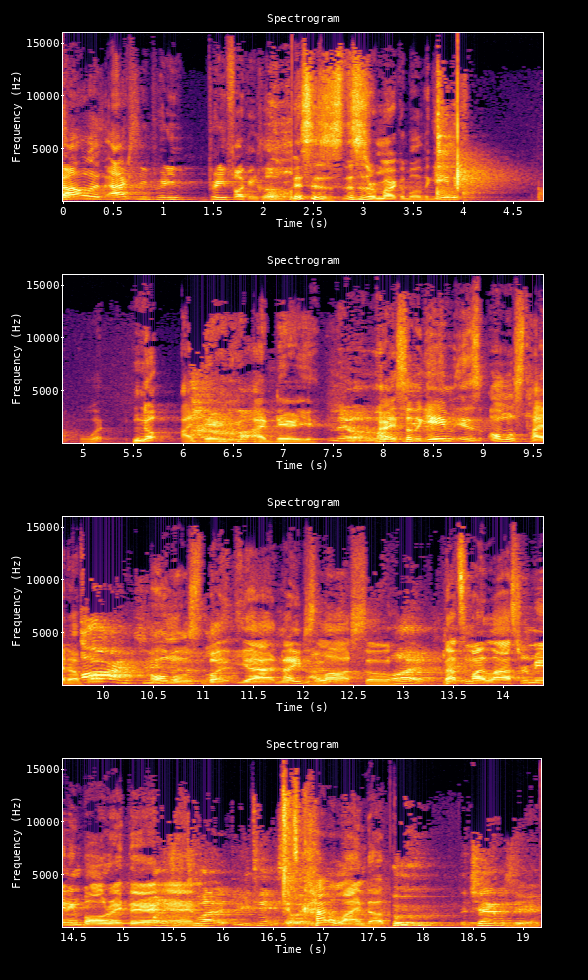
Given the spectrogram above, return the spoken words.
That was actually pretty pretty fucking close. This is this is remarkable. The game is what? No, I dare you. I dare you. All right, so the game is almost tied up. Oh, almost, but yeah, now you just lost. So What? that's my last remaining ball right there, What is it, two out of three teams? it's kind of lined up. the champ is here.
